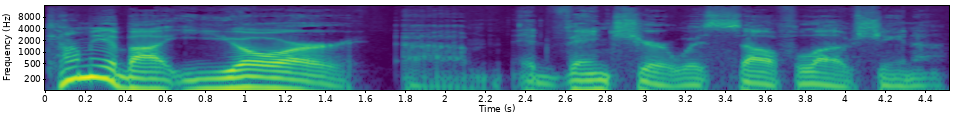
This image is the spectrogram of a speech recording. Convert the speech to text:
tell me about your um, adventure with self love, Sheena.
